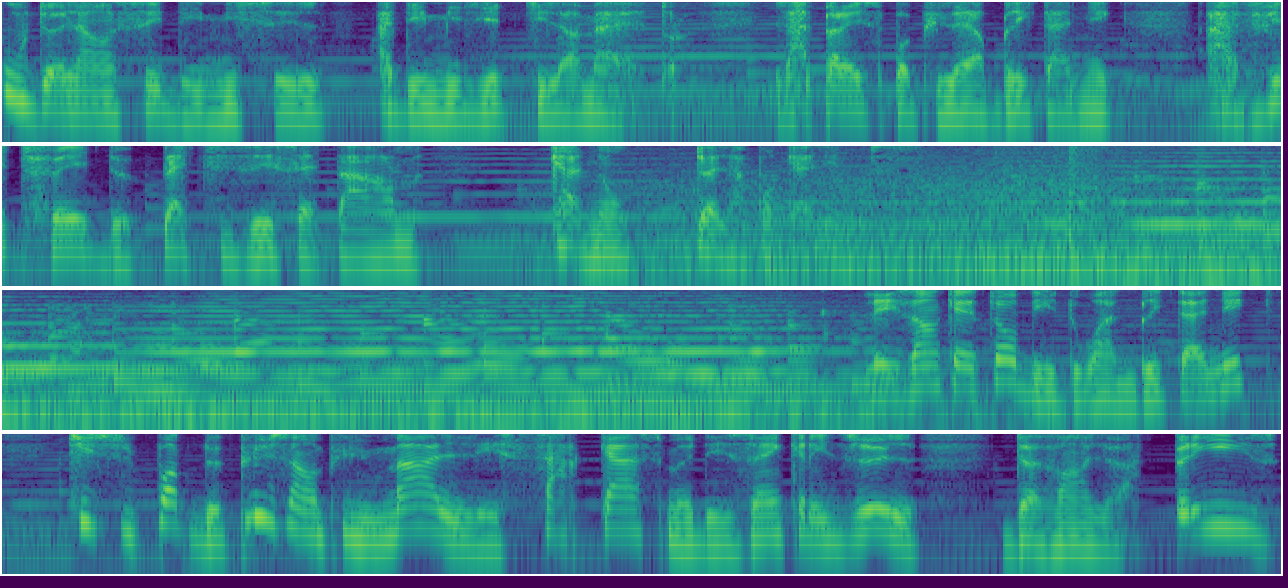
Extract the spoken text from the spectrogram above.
ou de lancer des missiles à des milliers de kilomètres. La presse populaire britannique a vite fait de baptiser cette arme canon de l'Apocalypse. Les enquêteurs des douanes britanniques, qui supportent de plus en plus mal les sarcasmes des incrédules devant leur prise,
